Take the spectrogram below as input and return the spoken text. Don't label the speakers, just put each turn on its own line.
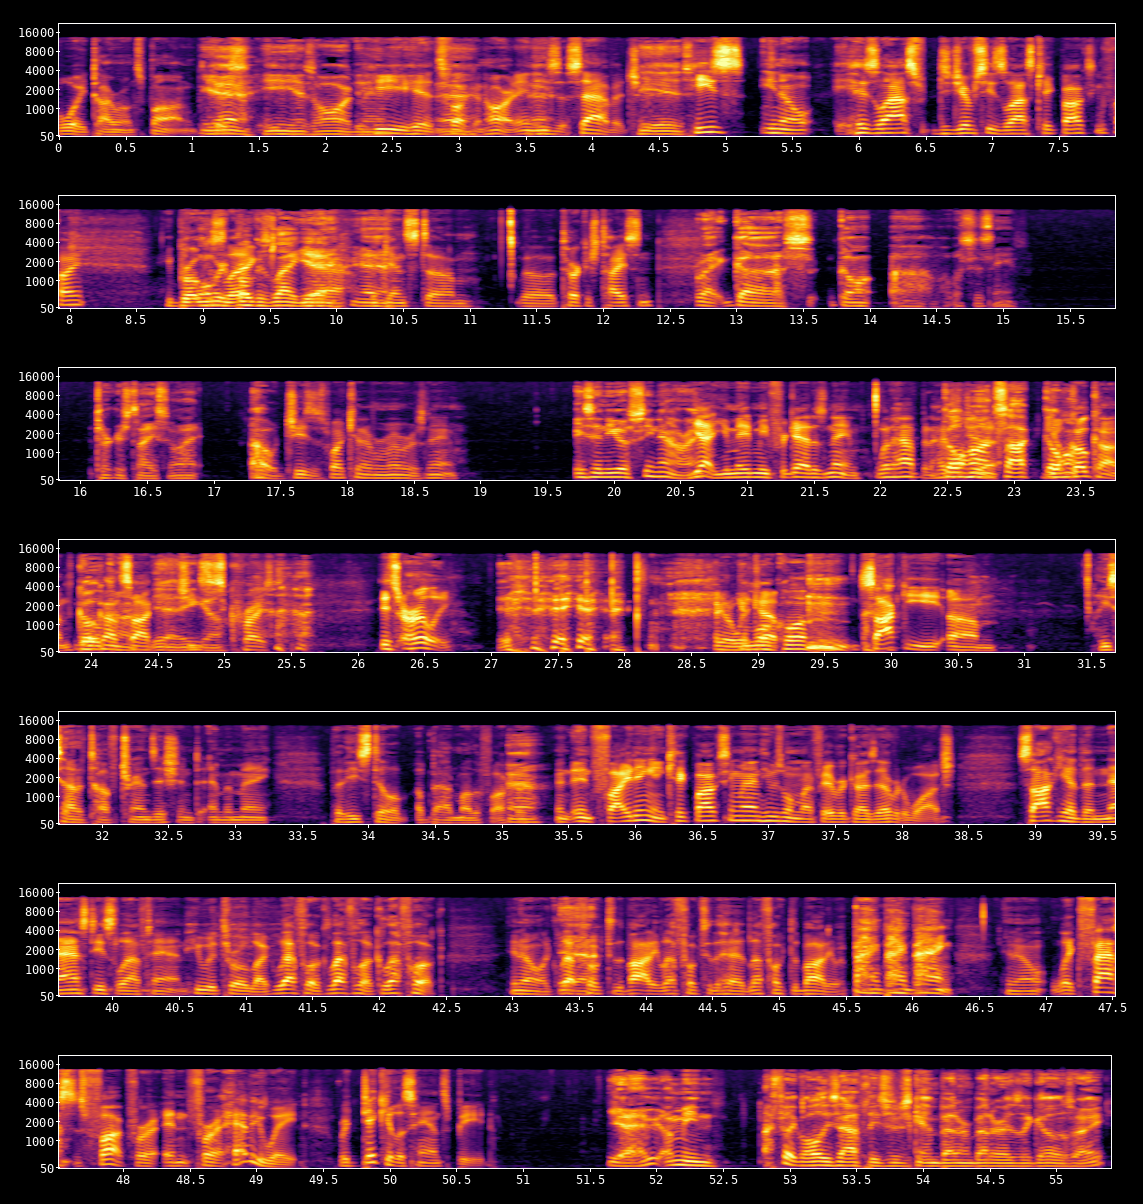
avoid Tyrone Spong. because
Yeah, he is hard, man.
He hits
Yeah,
fucking hard, and
yeah.
he's a savage.
He is.
He's you know his last. Did you ever see his last kickboxing fight? He broke his leg.
broke his leg, yeah, yeah.
against um, uh, Turkish Tyson.
right. Gus, go, uh, what's his name? Turkish Tyson, right?
Oh Jesus, why can't I remember his name?
He's in the UFC now, right?
Yeah, you made me forget his name. What happened? How'd do
Gohan
Go-
Gohan-.
Gokhan Gokhan. Saki.
Yeah,
Jesus. Christ. it's early. I gotta wake up. Saki, um, he's had a tough transition to MMA, but he's still a bad motherfucker.
Yeah.
And in fighting and kickboxing, man, he was one of my favorite guys ever to watch. Saki had the nastiest left hand. He would throw like left hook, left hook, left hook. You know, like left
Yeah.
hook to the body, left hook to the head, left hook to the body, like bang, bang, bang. You know, like fast as fuck for and for a heavyweight, ridiculous hand speed.
Yeah, I mean, I feel like all these athletes are just getting better and better as it goes, right?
